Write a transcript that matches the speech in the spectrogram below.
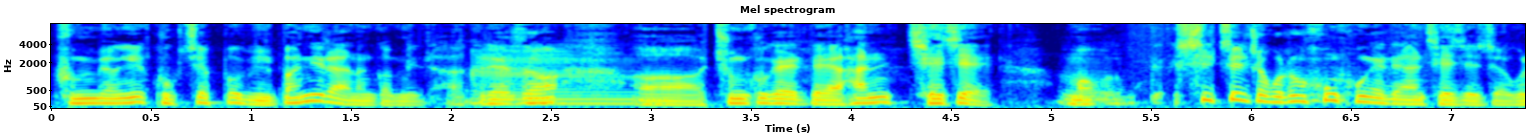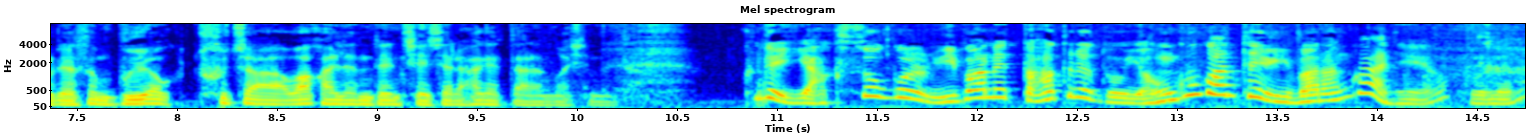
분명히 국제법 위반이라는 겁니다. 그래서 음. 어, 중국에 대한 제재 뭐 음. 실질적으로는 홍콩에 대한 제재죠. 그래서 무역 투자와 관련된 제재를 하겠다는 것입니다. 근데 약속을 위반했다 하더라도 영국한테 위반한 거 아니에요? 그러면?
